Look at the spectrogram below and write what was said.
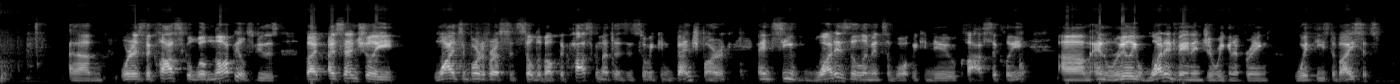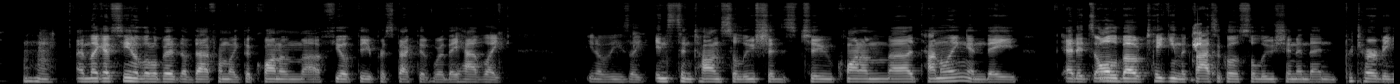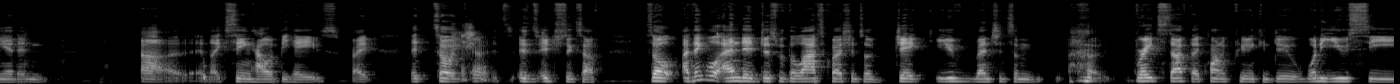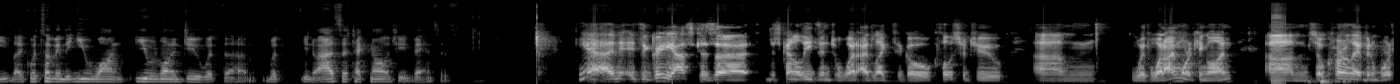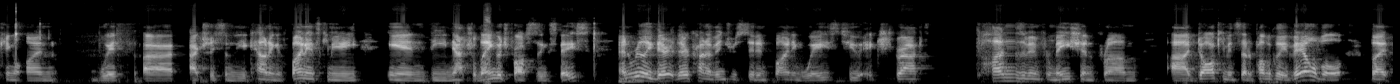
Um, whereas the classical will not be able to do this, but essentially, why it's important for us to still develop the classical methods is so we can benchmark and see what is the limits of what we can do classically, um, and really what advantage are we going to bring with these devices. Mm-hmm. And like I've seen a little bit of that from like the quantum uh, field theory perspective, where they have like you know these like instanton solutions to quantum uh, tunneling, and they and it's all about taking the classical solution and then perturbing it and uh, like seeing how it behaves, right? It so it's, it's, it's interesting stuff. So I think we'll end it just with the last question. So Jake, you've mentioned some great stuff that quantum computing can do. What do you see? Like, what's something that you want you would want to do with the with you know as the technology advances? Yeah, and it's a great ask because uh, this kind of leads into what I'd like to go closer to um, with what I'm working on. Um, so currently, I've been working on with uh, actually some of the accounting and finance community in the natural language processing space, and mm-hmm. really they're they're kind of interested in finding ways to extract tons of information from uh, documents that are publicly available, but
